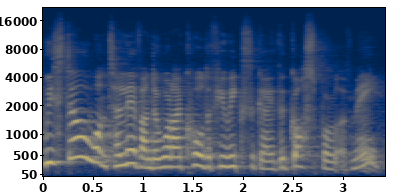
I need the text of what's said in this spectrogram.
We still want to live under what I called a few weeks ago the gospel of me.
